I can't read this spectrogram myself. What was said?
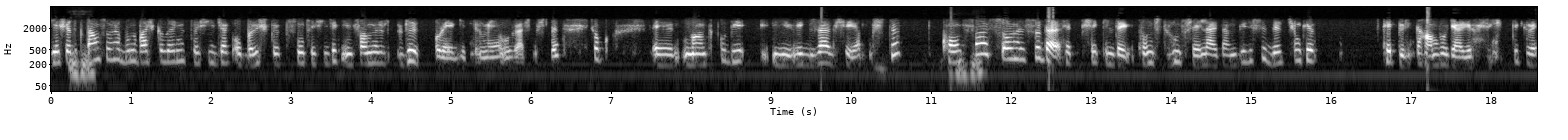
yaşadıktan sonra bunu başkalarını taşıyacak, o barış köprüsünü taşıyacak insanları oraya getirmeye uğraşmıştı. Çok e, mantıklı bir e, ve güzel bir şey yapmıştı. Konser sonrası da hep bir şekilde konuştuğumuz şeylerden birisidir. Çünkü hep birlikte hamburger yemeye gittik ve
